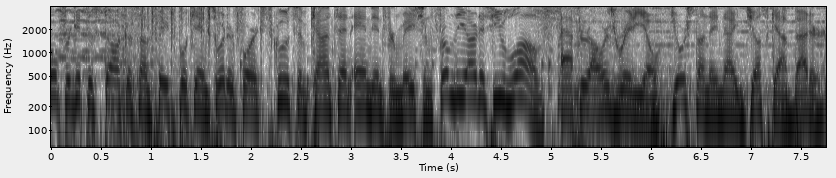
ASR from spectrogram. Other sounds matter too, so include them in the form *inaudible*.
Don't forget to stalk us on Facebook and Twitter for exclusive content and information from the artists you love. After Hours Radio, your Sunday night just got better.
